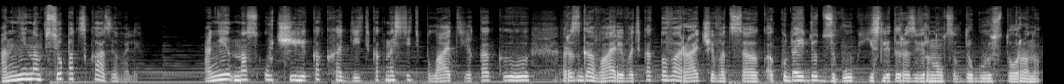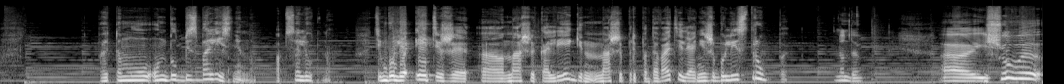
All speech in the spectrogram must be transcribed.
Они нам все подсказывали. Они нас учили, как ходить, как носить платье, как э, разговаривать, как поворачиваться, куда идет звук, если ты развернулся в другую сторону. Поэтому он был безболезненным, абсолютно. Тем более эти же э, наши коллеги, наши преподаватели, они же были из труппы. Ну да. А еще вы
